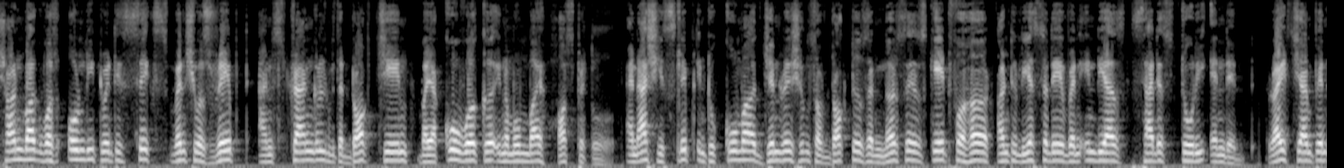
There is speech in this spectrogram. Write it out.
Shanbaug was only 26 when she was raped and strangled with a dog chain by a co-worker in a Mumbai hospital. And as she slipped into coma, generations of doctors and nurses cared for her until yesterday when India's saddest story ended. Rights champion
